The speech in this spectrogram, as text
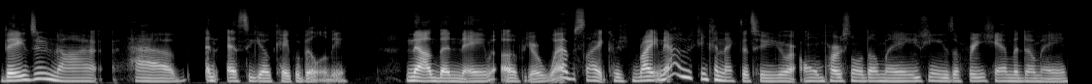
they do not have an SEO capability. Now, the name of your website, because right now you can connect it to your own personal domain. You can use a free Canva domain.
